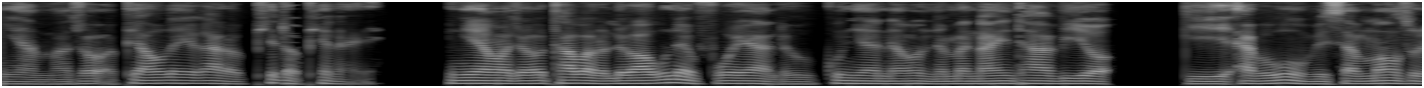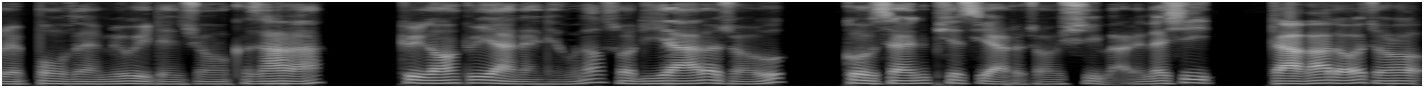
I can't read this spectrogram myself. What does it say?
နေရာမှာကျွန်တော်အပြောင်းလဲကတော့ဖြစ်တော့ဖြစ်နိုင်တယ်ဒီနေရာမှာကျွန်တော်ထားပါတော့လီဗာပူးနဲ့ပွဲရလို့ကုညာနောင်နံပါတ်9ထားပြီးတော့ ဒီအဘုံကိုမီဆာမောင်းဆိုတဲ့ပုံစံမျိုးတွေတင်ကျွန်တော်ကစားတာတွေ့ကောင်းတွေ့ရနိုင်တယ်ပေါ့နော်ဆိုတော့ဒီဟာကတော့ကျွန်တော်တို့ concern ဖြစ်စရာတော့ကျွန်တော်ရှိပါတယ်လက်ရှိဒါကတော့ကျွန်တော်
